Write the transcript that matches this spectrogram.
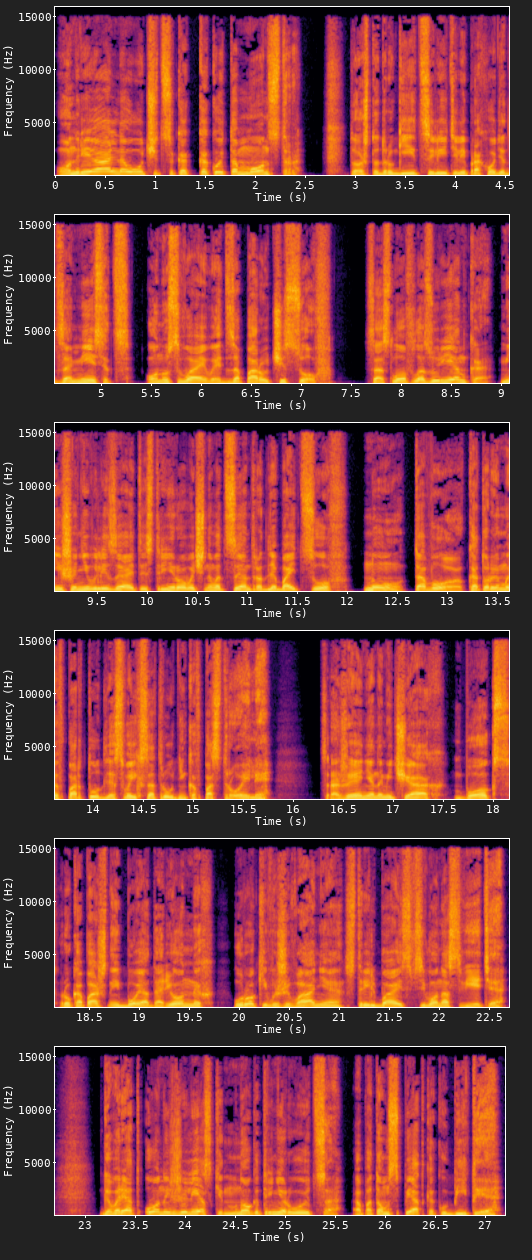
он реально учится, как какой-то монстр. То, что другие целители проходят за месяц, он усваивает за пару часов. Со слов Лазуренко, Миша не вылезает из тренировочного центра для бойцов. Ну, того, который мы в порту для своих сотрудников построили. Сражения на мечах, бокс, рукопашный бой одаренных, уроки выживания, стрельба из всего на свете. Говорят, он и Железкин много тренируются, а потом спят, как убитые.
